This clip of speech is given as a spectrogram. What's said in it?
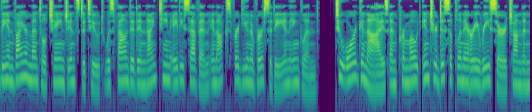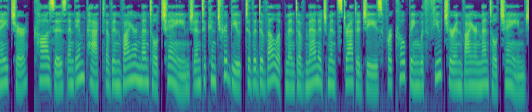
The Environmental Change Institute was founded in 1987 in Oxford University in England to organize and promote interdisciplinary research on the nature, causes and impact of environmental change and to contribute to the development of management strategies for coping with future environmental change.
